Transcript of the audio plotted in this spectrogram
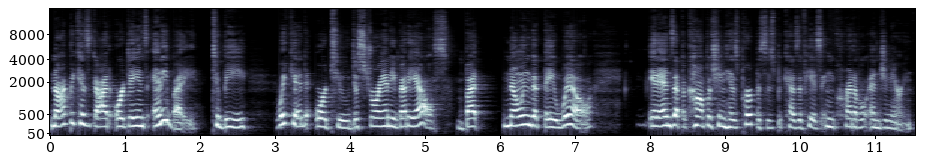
Not because God ordains anybody to be wicked or to destroy anybody else, but knowing that they will, it ends up accomplishing his purposes because of his incredible engineering.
